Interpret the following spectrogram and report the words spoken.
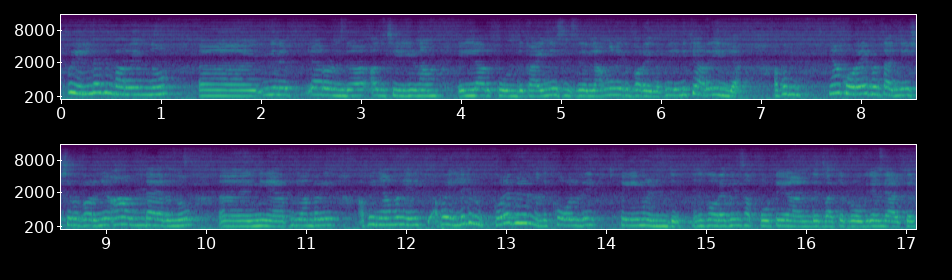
അപ്പോൾ എല്ലാവരും പറയുന്നു ഇങ്ങനെ ചെയ്യാറുണ്ട് അത് ചെയ്യണം എല്ലാവർക്കും ഉണ്ട് കഴിഞ്ഞ സീസണിൽ അങ്ങനെയൊക്കെ പറയുന്നു. അപ്പോൾ എനിക്കറിയില്ല. അപ്പം ഞാൻ കുറേ പേർ അന്വേഷിച്ചപ്പോൾ പറഞ്ഞു ആ ഉണ്ടായിരുന്നു. ഇങ്ങനെയാണ്. അപ്പോൾ ഞാൻ പറയും അപ്പോൾ ഞാൻ പറഞ്ഞു എനിക്ക് അപ്പോൾ എല്ലാവരും കുറേ പേര് നിനക്ക് ഓൾറെഡി ഫെയിം ഉണ്ട്. നിനക്ക് കുറേ പേര് സപ്പോർട്ട് ചെയ്യാനുണ്ട് മറ്റേ പ്രോഗ്രാമിന്റെ ആൾക്കാർ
